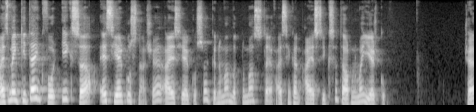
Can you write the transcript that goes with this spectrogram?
Բայց մենք գիտենք, որ x-ը այս երկուսն է, չէ՞, այս երկուսը գնում է մտնում է ստեղ, այսինքն այս x-ը դառնում է 2։ Չէ՞։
